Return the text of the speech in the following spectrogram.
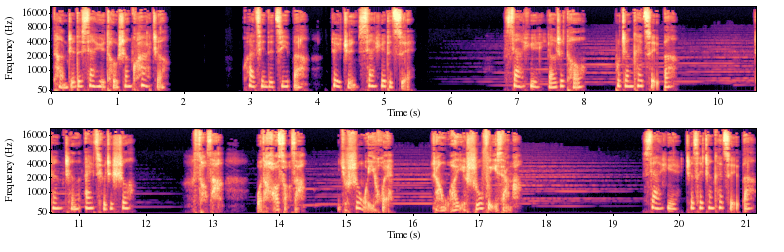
躺着的夏月头上，跨着，挎进的鸡巴对准夏月的嘴。夏月摇着头，不张开嘴巴。张成哀求着说：“嫂子，我的好嫂子。”你就顺我一回，让我也舒服一下嘛。夏月这才张开嘴巴，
